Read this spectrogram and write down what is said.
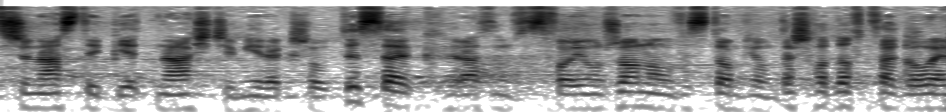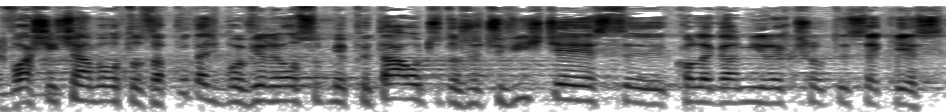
13.15 Mirek Szołtysek razem ze swoją żoną wystąpią też hodowca gołębi. Właśnie chciałem o to zapytać, bo wiele osób mnie pytało, czy to rzeczywiście jest y, kolega Mirek Szołtysek jest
